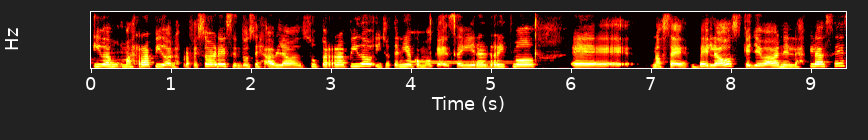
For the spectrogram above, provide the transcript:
iban más rápido a los profesores, entonces hablaban súper rápido y yo tenía como que seguir el ritmo, eh, no sé, veloz que llevaban en las clases.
